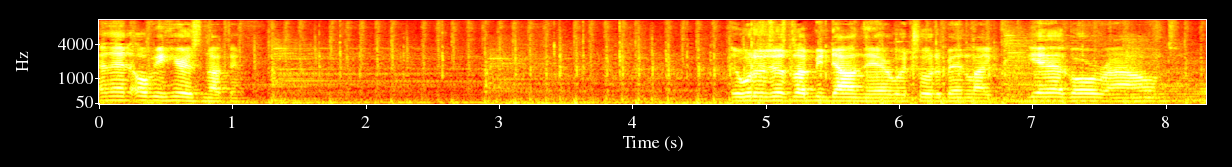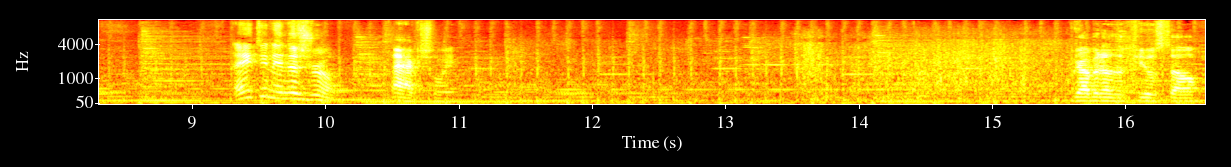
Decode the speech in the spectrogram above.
and then over here is nothing. It would have just led me down there, which would have been like, yeah, go around. Anything in this room, actually. Grab another fuel cell,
